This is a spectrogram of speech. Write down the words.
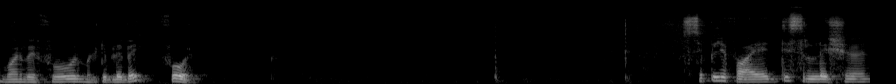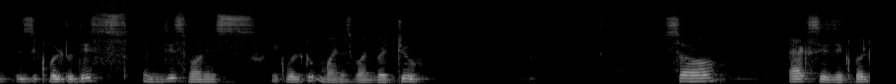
1 by 4 multiplied by 4 simplify this relation is equal to this and this one is equal to minus 1 by 2 so x is equal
